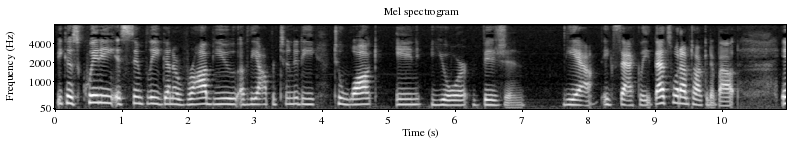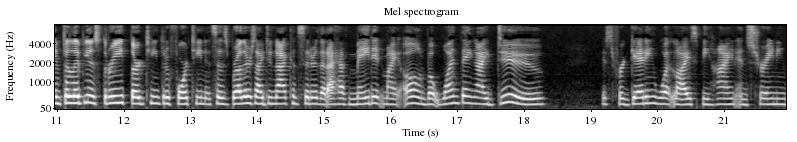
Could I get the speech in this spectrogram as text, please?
Because quitting is simply going to rob you of the opportunity to walk in your vision. Yeah, exactly. That's what I'm talking about. In Philippians 3 13 through 14, it says, Brothers, I do not consider that I have made it my own, but one thing I do is forgetting what lies behind and straining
